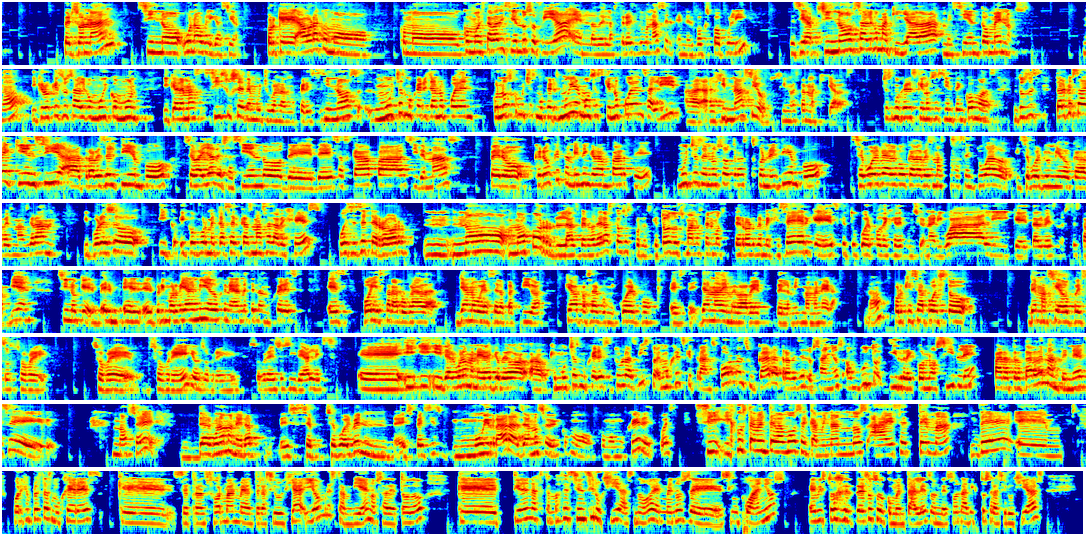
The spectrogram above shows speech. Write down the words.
personal, sino una obligación. Porque ahora como, como, como estaba diciendo Sofía en lo de las tres lunas en el Vox Populi, decía, si no salgo maquillada, me siento menos. ¿No? Y creo que eso es algo muy común y que además sí sucede mucho con las mujeres. Si no, muchas mujeres ya no pueden, conozco muchas mujeres muy hermosas que no pueden salir al gimnasio si no están maquilladas. Muchas mujeres que no se sienten cómodas. Entonces, tal vez hay quien sí a través del tiempo se vaya deshaciendo de, de esas capas y demás, pero creo que también en gran parte muchas de nosotras con el tiempo se vuelve algo cada vez más acentuado y se vuelve un miedo cada vez más grande. Y por eso, y, conforme te acercas más a la vejez, pues ese terror, mm, no, no por las verdaderas causas por las que todos los humanos tenemos terror de envejecer, que es que tu cuerpo deje de funcionar igual y que tal vez no estés tan bien, sino que el, el primordial miedo generalmente en las mujeres es voy a estar arrugada, ya no voy a ser atractiva, ¿qué va a pasar con mi cuerpo? Este, ya nadie me va a ver de la misma manera, ¿no? Porque se ha puesto demasiado peso sobre, sobre, sobre ellos, sobre, sobre esos ideales. Eh, y, y, de alguna manera yo veo que muchas mujeres, tú lo has visto, hay mujeres que transforman su cara a través de los años a un punto irreconocible para tratar de mantenerse, no sé, de alguna manera eh, se, se, vuelven especies muy raras, ya no se ven como, como mujeres, pues. Sí, y justamente vamos encaminándonos a ese tema de, eh, por ejemplo, estas mujeres que se transforman mediante la cirugía y hombres también, o sea, de todo, que tienen hasta más de 100 cirugías, ¿no? En menos de 5 años. He visto de esos documentales donde son adictos a las cirugías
